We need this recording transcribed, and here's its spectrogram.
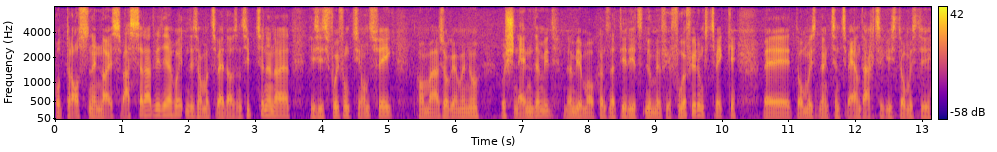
hat draußen ein neues Wasserrad wieder erhalten. Das haben wir 2017 erneuert. Das ist voll funktionsfähig. Kann man auch, sage ich mal, nur was schneiden damit. Wir machen es natürlich jetzt nur mehr für Vorführungszwecke, weil damals 1982 ist damals das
